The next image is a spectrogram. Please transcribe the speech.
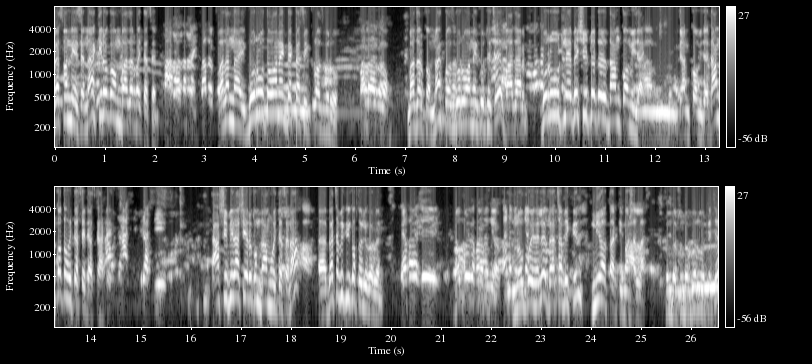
বেসন নিয়েছেন না? কীরকম বাজার পাইতেছেন? বাজার নাই গরু তো অনেক দেখতাছি ক্রস গরু। বাজার কম না? ক্রস গরু অনেক উঠেছে বাজার গরু উঠলে বেশি উঠলে তো দাম কমই যায়। দাম কমই যায়। দাম কত হইতেছে এটা আজকে হাটে? আশি বিরাশি এরকম দাম হইতেছে না? বেচা বিক্রি কত হইলে করবেন? নব্বই হলে বেচা বিক্রির নিয়ত আর কি মাসাল্লাহ সুন্দর সুন্দর গরু উঠেছে।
